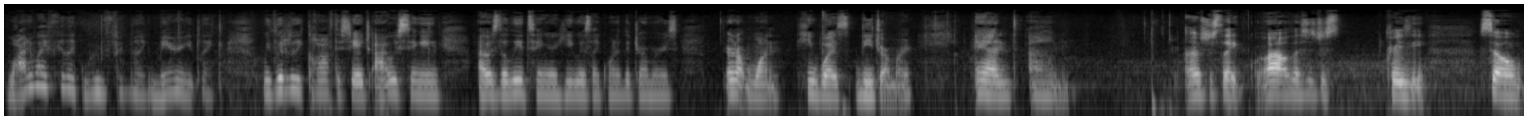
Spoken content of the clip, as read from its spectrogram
Why do I feel like we've been like married? Like we literally got off the stage. I was singing. I was the lead singer. He was like one of the drummers. Or not one. He was the drummer. And um I was just like, wow, this is just crazy. So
